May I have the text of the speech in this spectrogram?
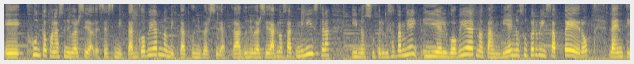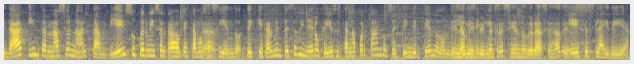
Eh, junto con las universidades, es mitad gobierno, mitad universidad. La universidad nos administra y nos supervisa también, y el gobierno también nos supervisa, pero la entidad internacional también supervisa el trabajo que estamos haciendo, de que realmente ese dinero que ellos están aportando se esté invirtiendo donde y se la dice MIPYME creciendo, gracias esa es la idea.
